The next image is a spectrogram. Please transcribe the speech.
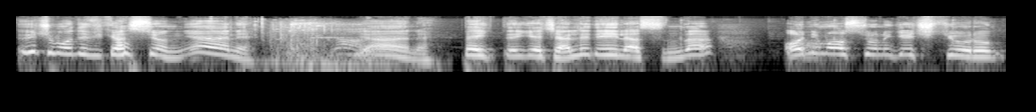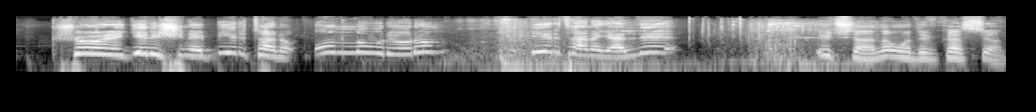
3 modifikasyon yani. Yani. Yani pek de geçerli değil aslında. Animasyonu geç diyorum. Şöyle gelişine bir tane onlu vuruyorum. Bir tane geldi. 3 tane de modifikasyon.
